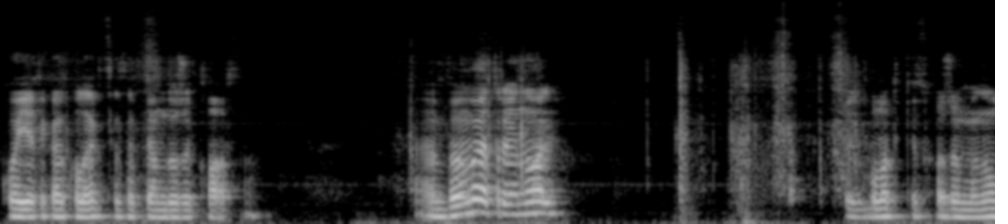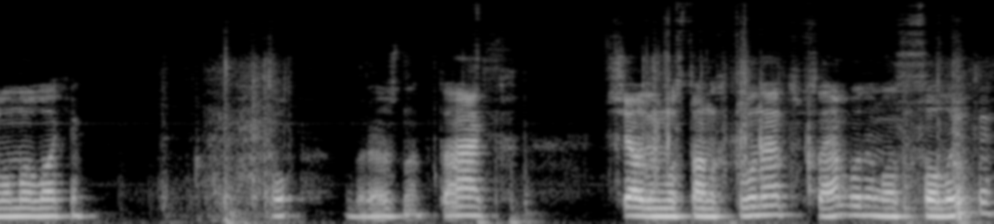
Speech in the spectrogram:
коли є така колекція, це прям дуже класно. Е, BMW 3.0. Щось було таке схоже в минулому лоті. Оп, обережно. Так. Ще один Mustang Tunet. Все, будемо солити.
